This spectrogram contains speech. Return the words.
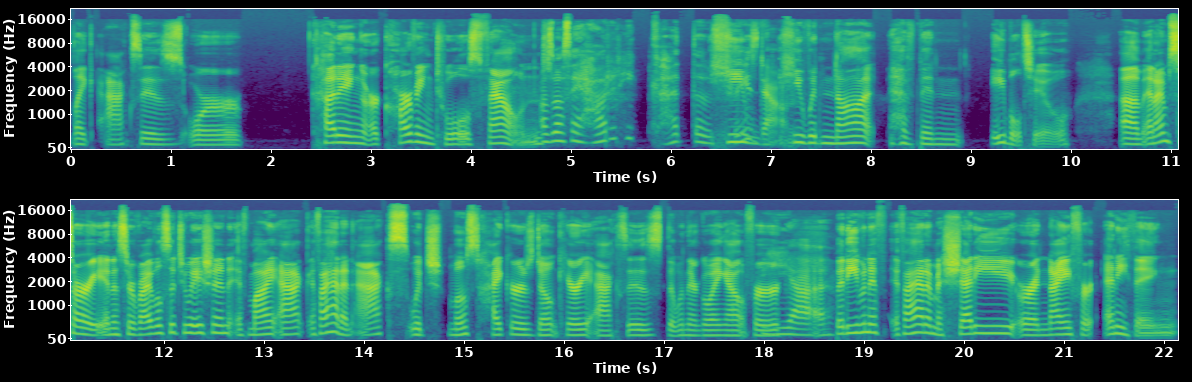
like axes or cutting or carving tools found. I was about to say, how did he cut those he trees down? he would not have been able to um, and I'm sorry, in a survival situation, if my axe, if I had an axe, which most hikers don't carry axes, that when they're going out for, yeah. but even if if I had a machete or a knife or anything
